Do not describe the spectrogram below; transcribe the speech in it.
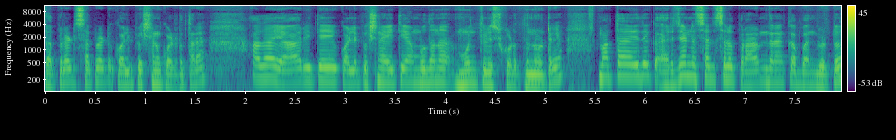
ಸಪ್ರೇಟ್ ಸಪ್ರೇಟ್ ಕ್ವಾಲಿಫಿಕೇಷನ್ ಕೊಟ್ಟಿರ್ತಾರೆ. ಅದು ಯಾವ ರೀತಿ ಕ್ವಾಲಿಫಿಕೇಷನ್ ಐತಿ ಎಂಬುದನ್ನು ಮುಂದೆ ತಿಳಿಸ್ಕೊಡ್ತೀನಿ ನೋಡ್ರಿ. ಮತ್ತು ಇದಕ್ಕೆ ಅರ್ಜಿಯನ್ನು ಸಲ್ಲಿಸಲು ಪ್ರಾರಂಭ ದಿನಾಂಕ ಬಂದುಬಿಟ್ಟು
